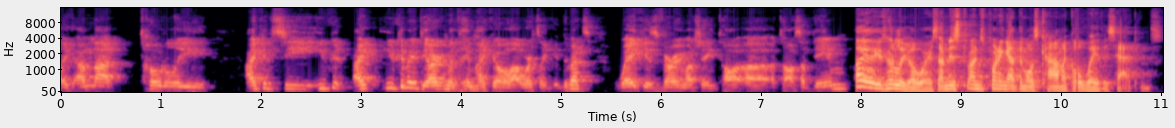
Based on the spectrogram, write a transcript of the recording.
like I'm not totally. I could see you could I you could make the argument they might go a lot worse. Like it depends. Wake is very much a, to, uh, a toss up game. Oh, yeah, they totally go worse. I'm just I'm just pointing out the most comical way this happens.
